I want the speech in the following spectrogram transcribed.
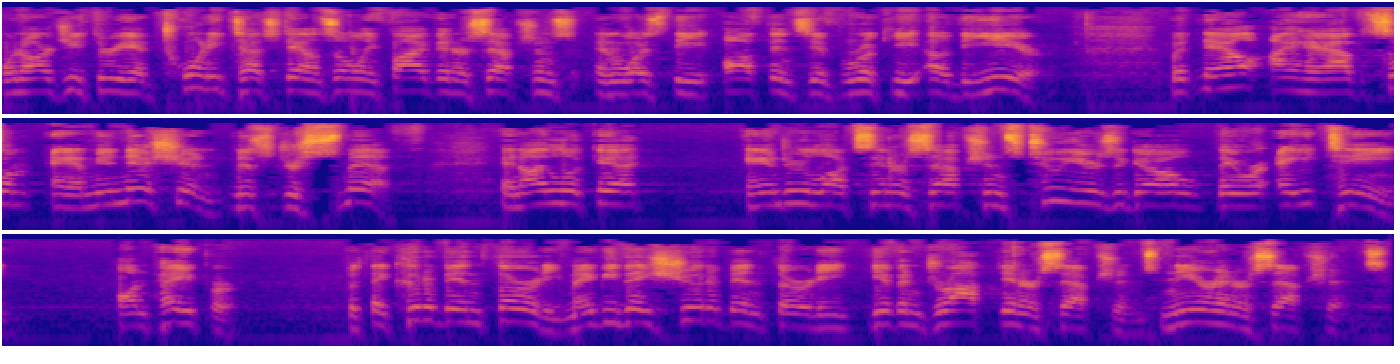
when RG3 had 20 touchdowns, only five interceptions, and was the offensive rookie of the year. But now I have some ammunition, Mr. Smith. And I look at Andrew Luck's interceptions two years ago, they were 18 on paper, but they could have been 30. Maybe they should have been 30 given dropped interceptions, near interceptions.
